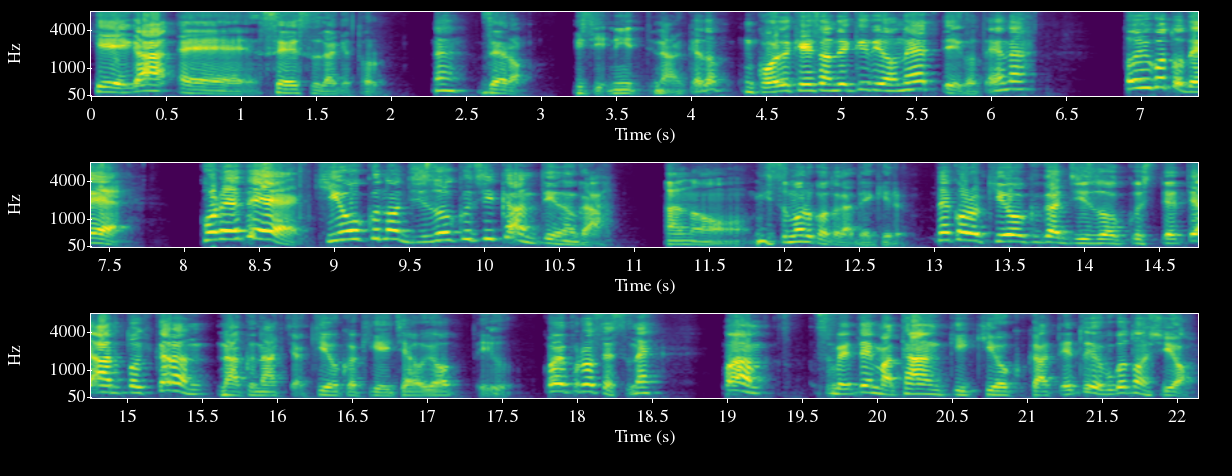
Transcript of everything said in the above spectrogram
K が、えー、整数だけ取る。ね。0、1、2ってなるけど、これで計算できるよねっていうことやな。ということで、これで記憶の持続時間っていうのが、あの、見積もることができる。で、この記憶が持続してて、ある時からなくなっちゃう。記憶が消えちゃうよっていう。こういうプロセスね。まあ、すべて、まあ、短期記憶過程と呼ぶことにしよ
